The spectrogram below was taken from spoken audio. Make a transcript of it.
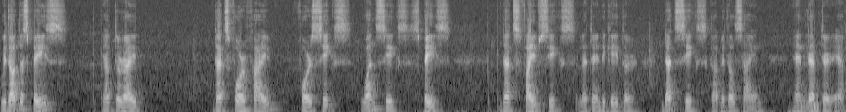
without a space you have to write that's 4 5 4 6 1 6 space that's 5 6 letter indicator that's 6 capital sign and letter F.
